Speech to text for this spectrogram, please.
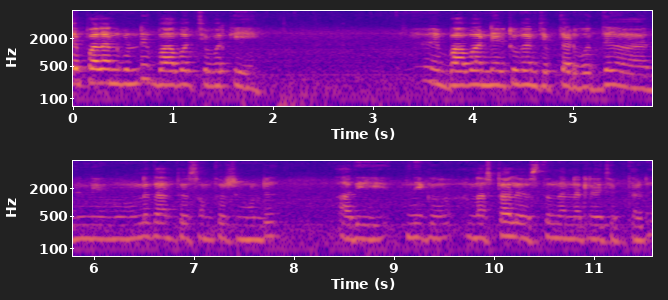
చెప్పాలనుకుంటే బాబాకి చివరికి బాబా నెగిటివ్గా చెప్తాడు. వద్దు అది నీవు ఉన్న దాంతో సంతోషంగా ఉండు. అది నీకు నష్టాలు వస్తుంది అన్నట్లుగా చెప్తాడు.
